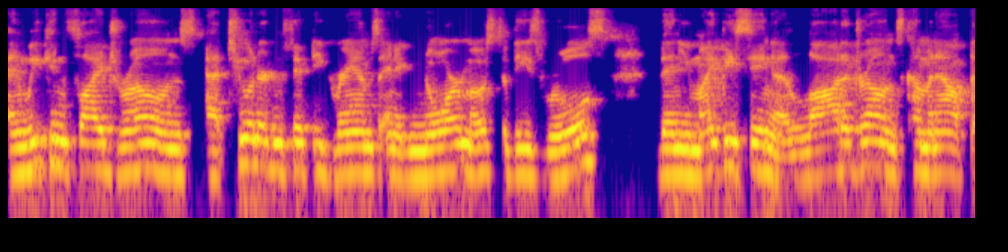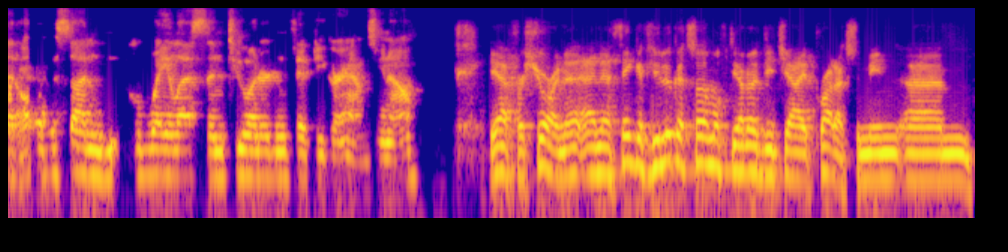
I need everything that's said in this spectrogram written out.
and we can fly drones at 250 grams and ignore most of these rules, then you might be seeing a lot of drones coming out that all of a sudden weigh less than 250 grams, you know? Yeah, for sure. And, and I think if you look at some of the other DJI products, I mean, um,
